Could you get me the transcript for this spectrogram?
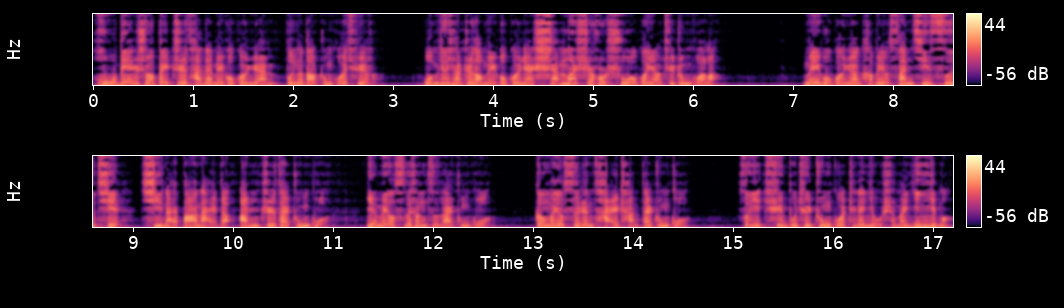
胡编说被制裁的美国官员不能到中国去了，我们就想知道美国官员什么时候说过要去中国了。美国官员可没有三妻四妾、七奶八奶的安置在中国，也没有私生子在中国，更没有私人财产在中国，所以去不去中国，这个有什么意义吗？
